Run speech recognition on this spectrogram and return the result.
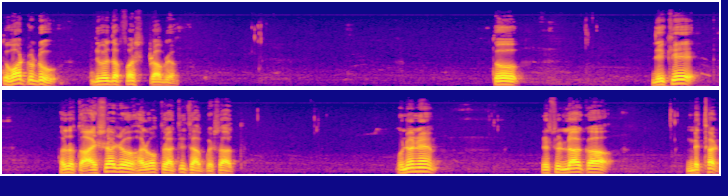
تو what to do the was the first problem تو دیکھیے حضرت عائشہ جو ہر وقت رہتی تھی آپ کے ساتھ انہوں نے رسول اللہ کا میتھڈ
